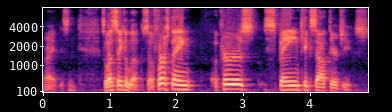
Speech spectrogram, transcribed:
right? So let's take a look. So first thing occurs, Spain kicks out their Jews.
